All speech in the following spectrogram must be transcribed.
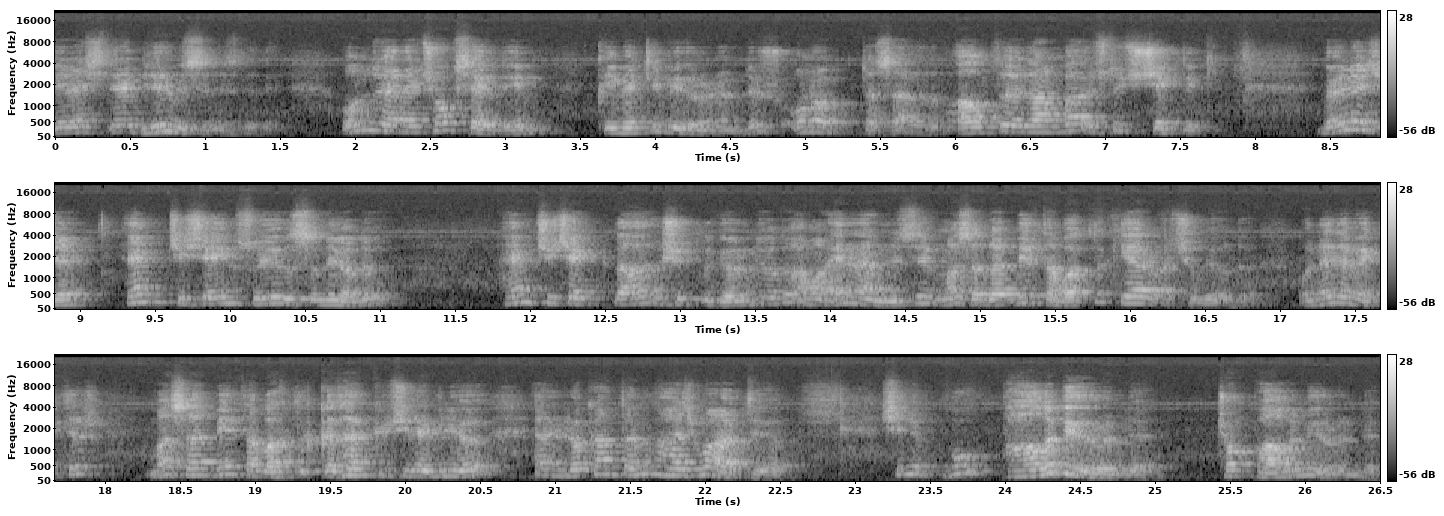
birleştirebilir misiniz dedi. Onun üzerine çok sevdiğim kıymetli bir ürünümdür. Onu tasarladım. Altı lamba, üstü çiçeklik. Böylece hem çiçeğin suyu ısınıyordu, hem çiçek daha ışıklı görünüyordu ama en önemlisi masada bir tabaklık yer açılıyordu. O ne demektir? Masa bir tabaklık kadar küçülebiliyor. Yani lokantanın hacmi artıyor. Şimdi bu pahalı bir üründü. Çok pahalı bir üründü.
